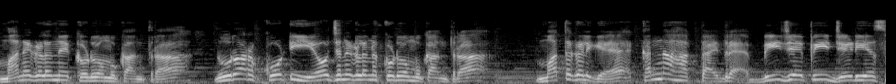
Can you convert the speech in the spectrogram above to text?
ಮನೆಗಳನ್ನೇ ಕೊಡುವ ಮುಖಾಂತರ, ನೂರಾರು ಕೋಟಿ ಯೋಜನೆಗಳನ್ನ ಕೊಡುವ ಮುಖಾಂತರ ಮತಗಳಿಗೆ ಕನ್ನ ಹಾಕ್ತಾ ಇದ್ರೆ ಬಿಜೆಪಿ ಜೆ ಡಿ ಎಸ್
